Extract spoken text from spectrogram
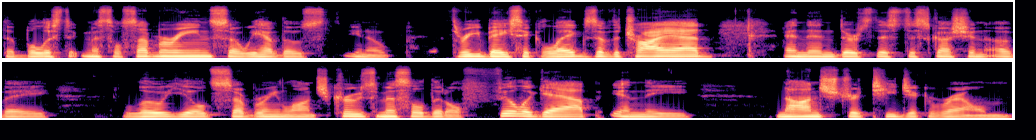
the ballistic missile submarines. So we have those you know three basic legs of the triad, and then there's this discussion of a low yield submarine launched cruise missile that'll fill a gap in the non strategic realm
